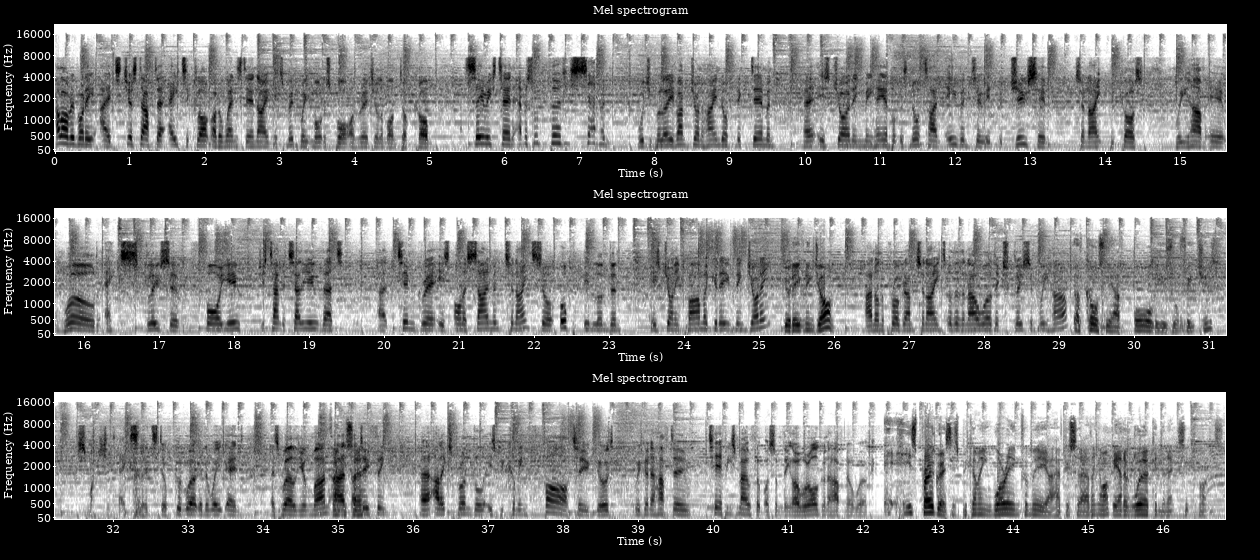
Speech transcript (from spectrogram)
Hello, everybody. It's just after 8 o'clock on a Wednesday night. It's Midweek Motorsport on RadioLeMans.com. Series 10, episode 37. Would you believe? I'm John Hindhaugh. Nick Daman uh, is joining me here, but there's no time even to introduce him tonight because we have a world exclusive for you. Just time to tell you that uh, Tim Gray is on assignment tonight, so up in London is Johnny Palmer. Good evening, Johnny. Good evening, John. And on the programme tonight, other than our world exclusive, we have. Of course, we have all the usual features. Smashing, excellent stuff. Good work at the weekend as well, young man. Thank you, and. I do think uh, Alex Brundle is becoming far too good. We're going to have to tape his mouth up or something, or we're all going to have no work. His progress is becoming worrying for me, I have to say. I think I might be out of work in the next six months.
